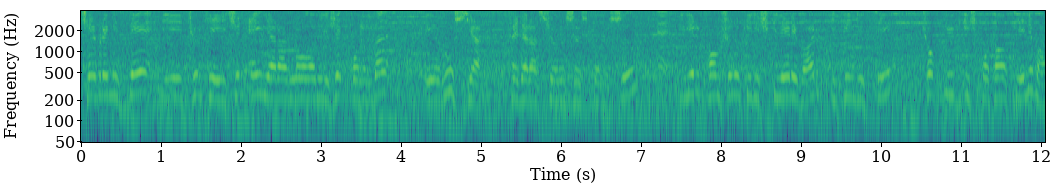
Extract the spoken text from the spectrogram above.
çevremizde e, Türkiye için en yararlı olabilecek konumda e, Rusya Federasyonu söz konusu. Bir komşuluk ilişkileri var. İkincisi çok büyük iş potansiyeli var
